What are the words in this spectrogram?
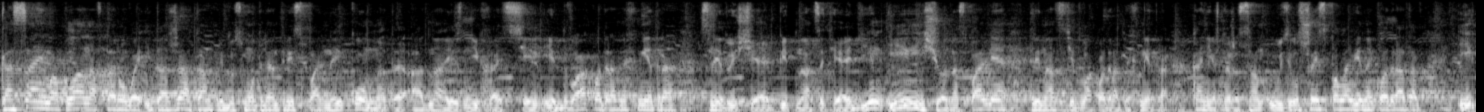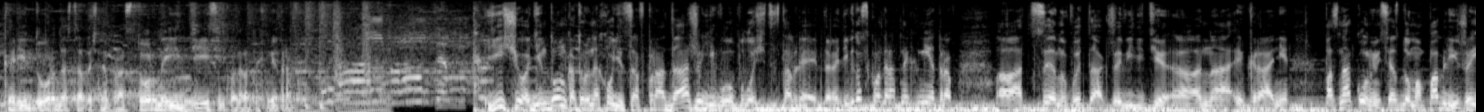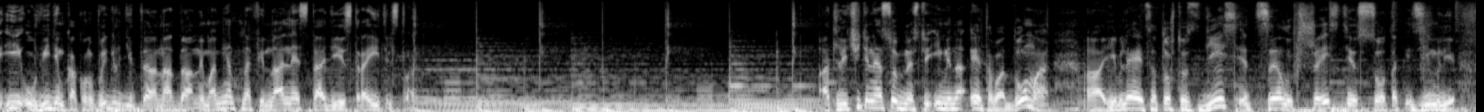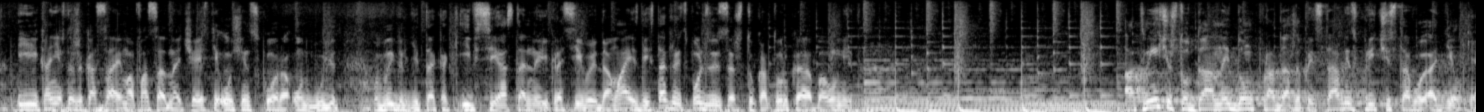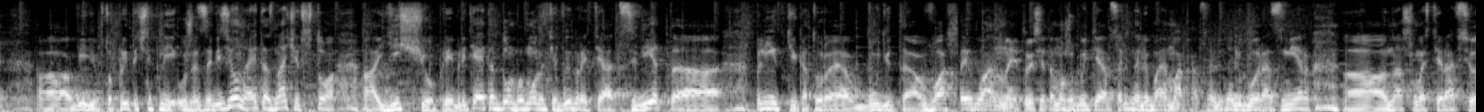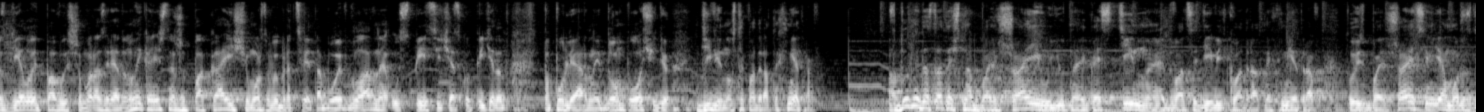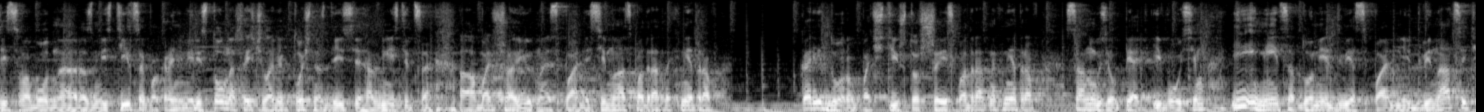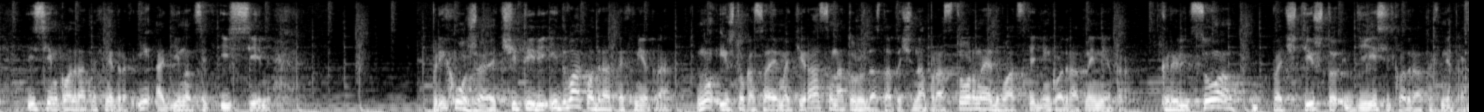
Касаемо плана второго этажа, там предусмотрено три спальные комнаты. Одна из них 7,2 квадратных метра, следующая 15,1 и еще одна спальня 13,2 квадратных метра. Конечно же, санузел 6,5 квадратов и коридор достаточно просторный 10 квадратных метров. Еще один дом, который находится в продаже, его площадь составляет 90 э, квадратных метров. А, цену вы также видите э, на экране. Познакомимся с домом поближе и увидим, как он выглядит э, на данный момент на финальной стадии строительства. Отличительной особенностью именно этого дома а, является то, что здесь целых 6 соток земли. И, конечно же, касаемо фасадной части, очень скоро он будет выглядеть так, как и все остальные красивые дома. И здесь также используется штукатурка Баумит. Отмечу, что данный дом к продаже представлен в предчистовой отделке. А, видим, что плиточный клей уже завезен, а это значит, что а, еще приобретя этот дом, вы можете выбрать а, цвет плитки, которая будет в вашей ванной. То есть это может быть абсолютно любая марка, абсолютно любой размер. Наши мастера все сделают по высшему разряду. Ну и, конечно же, пока еще можно выбрать цвет обоев. Главное успеть сейчас купить этот популярный дом площадью 90 квадратных метров. В доме достаточно большая и уютная гостиная, 29 квадратных метров. То есть большая семья может здесь свободно разместиться. По крайней мере, стол на 6 человек точно здесь вместится. А, большая уютная спальня, 17 квадратных метров. Коридору почти что 6 квадратных метров, санузел 5 и 8 и имеется в доме две спальни 12 и 7 квадратных метров и 11 и 7. Прихожая 4,2 квадратных метра. Ну и что касаемо террасы, она тоже достаточно просторная, 21 квадратный метр. Крыльцо почти что 10 квадратных метров.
